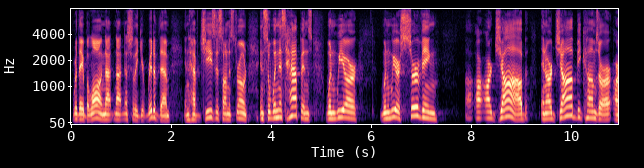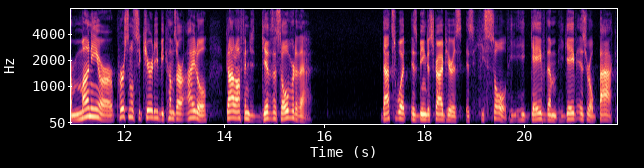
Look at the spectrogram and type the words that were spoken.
where they belong, not, not necessarily get rid of them, and have Jesus on his throne. And so when this happens, when we are, when we are serving uh, our, our job, and our job becomes our, our money or our personal security becomes our idol, God often gives us over to that. That's what is being described here is, is he sold. He, he gave them, he gave Israel back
